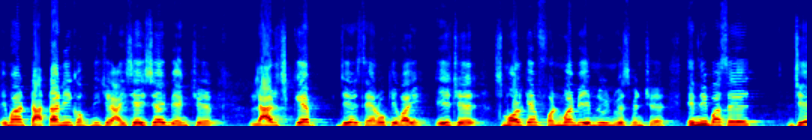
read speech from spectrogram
એમાં ટાટાની કંપની છે, આઈસીઆઈસીઆઈ બેંક છે, લાર્જ કેપ જે શેરો કહેવાય એ છે, સ્મોલ કેપ ફંડમાં બી એમનું ઇન્વેસ્ટમેન્ટ છે. એમની પાસે જે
